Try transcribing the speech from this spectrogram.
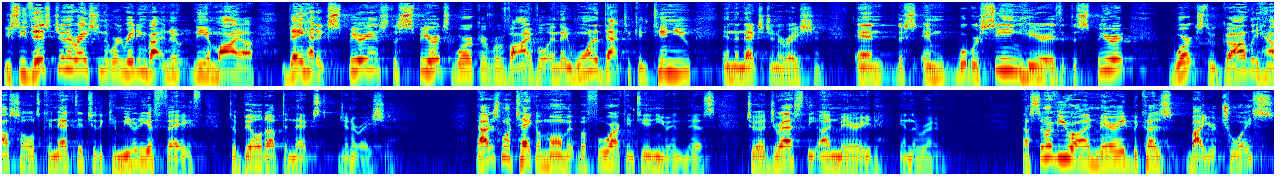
You see, this generation that we're reading about in Nehemiah, they had experienced the Spirit's work of revival, and they wanted that to continue in the next generation. And, this, and what we're seeing here is that the Spirit works through godly households connected to the community of faith to build up the next generation. Now, I just want to take a moment before I continue in this to address the unmarried in the room. Now, some of you are unmarried because by your choice,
